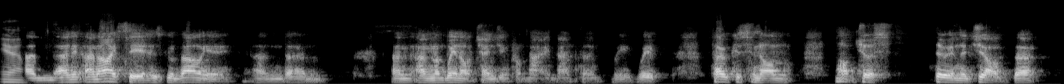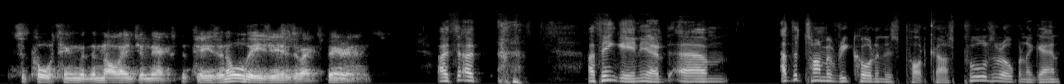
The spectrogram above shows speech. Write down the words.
Yeah, and and, and I see it as good value, and um, and and we're not changing from that in Dantherm. We we're focusing on not just doing the job, but supporting with the knowledge and the expertise and all these years of experience. I, th- I, I think, Ian, yeah, um, at the time of recording this podcast, pools are open again,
